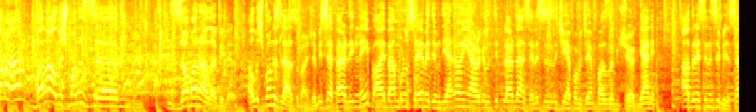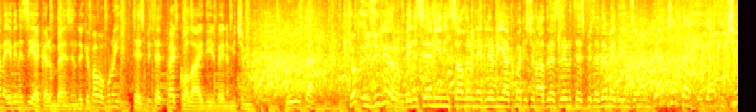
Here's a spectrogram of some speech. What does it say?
ama bana alışmanız zaman alabilir. Alışmanız lazım önce. Bir sefer dinleyip ay ben bunu sevmedim diyen ön yargılı tiplerdenseniz sizin için yapabileceğim fazla bir şey yok. Yani adresinizi bilsem evinizi yakarım benzin döküp ama bunu tespit etmek kolay değil benim için. Bu yüzden çok üzülüyorum. Beni sevmeyen insanların evlerini yakmak için adreslerini tespit edemediğim zaman gerçekten yani içim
